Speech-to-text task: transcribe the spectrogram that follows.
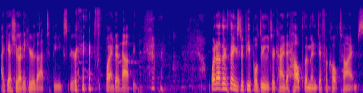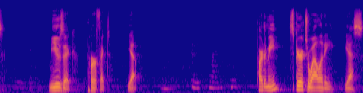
I guess you got to hear that to be experienced, find it happy. what other things do people do to kind of help them in difficult times? Music. Perfect. Yep. Pardon me? Spirituality. Yes.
